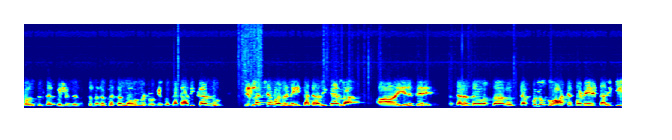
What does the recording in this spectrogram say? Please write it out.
కౌన్సిల్ సభ్యులు నిలుస్తున్నారు. గతంలో ఉన్నటువంటి గత అధికారులు నిర్లక్ష్యం వల్లని గత అధికారుల ఏదైతే ధనతో డబ్బులకు ఆశపడే దానికి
